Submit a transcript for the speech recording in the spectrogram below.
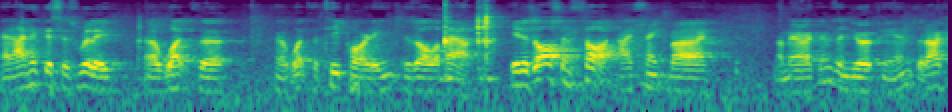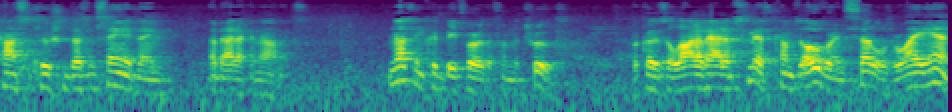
And I think this is really uh, what the uh, what the Tea Party is all about. It is often thought, I think, by Americans and Europeans that our Constitution doesn't say anything about economics. Nothing could be further from the truth because a lot of Adam Smith comes over and settles right in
